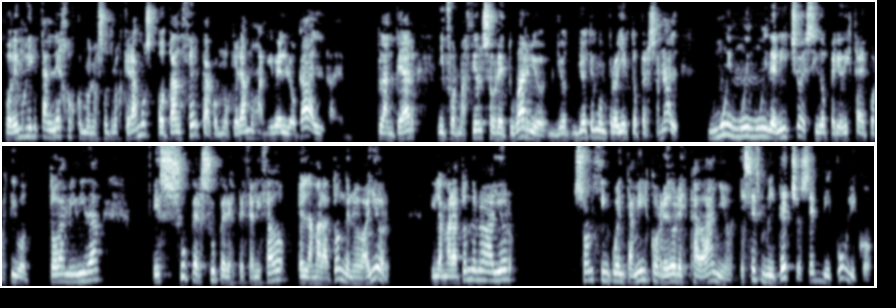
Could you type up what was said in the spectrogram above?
Podemos ir tan lejos como nosotros queramos o tan cerca como queramos a nivel local, plantear información sobre tu barrio. Yo, yo tengo un proyecto personal muy, muy, muy de nicho. He sido periodista deportivo toda mi vida. Es súper, súper especializado en la maratón de Nueva York. Y la maratón de Nueva York son 50.000 corredores cada año. Ese es mi techo, ese es mi público.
